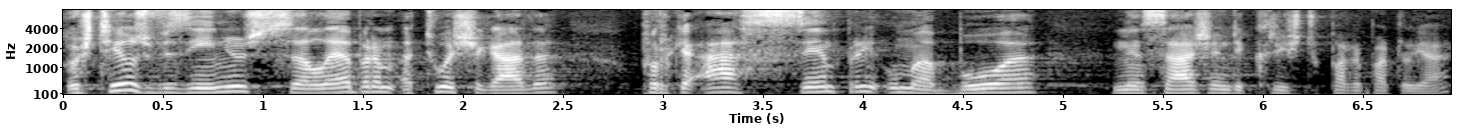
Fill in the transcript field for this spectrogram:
Os teus vizinhos celebram a tua chegada porque há sempre uma boa mensagem de Cristo para partilhar.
